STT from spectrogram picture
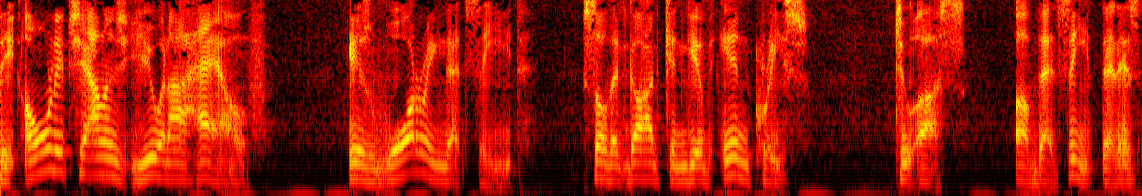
The only challenge you and I have is watering that seed so that God can give increase to us of that seed that is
